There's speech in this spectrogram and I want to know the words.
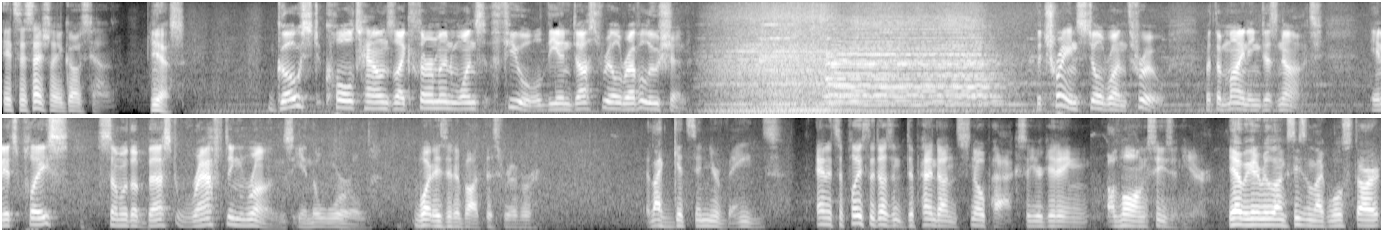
It's essentially a ghost town. Yes. Ghost coal towns like Thurmond once fueled the Industrial Revolution. The trains still run through, but the mining does not. In its place, some of the best rafting runs in the world. What is it about this river? It like gets in your veins. And it's a place that doesn't depend on snowpack, so you're getting a long season here. Yeah, we get a really long season. Like we'll start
